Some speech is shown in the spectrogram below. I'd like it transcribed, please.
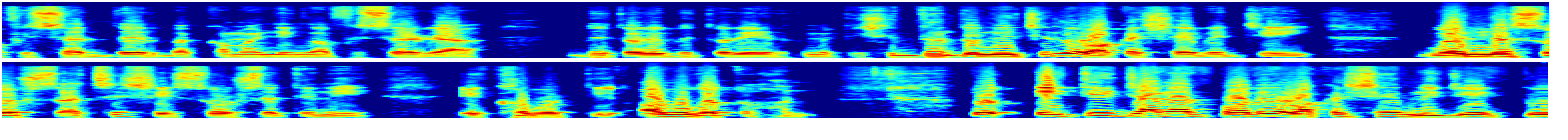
অফিসারদের বা কমান্ডিং অফিসাররা ভেতরে ভেতরে এরকম একটি সিদ্ধান্ত নিয়েছিল। ওয়াকার সাহেবের যেই গোয়েন্দা সোর্স আছে, সেই সোর্সে তিনি এই খবরটি অবগত হন। তো এটি জানার পরে ওয়াকার সাহেব নিজে একটু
